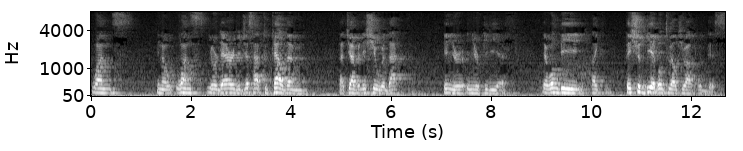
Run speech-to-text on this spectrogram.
Once, you know, once you're there, you just have to tell them that you have an issue with that in your in your PDF. There won't be like they should be able to help you out with this.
